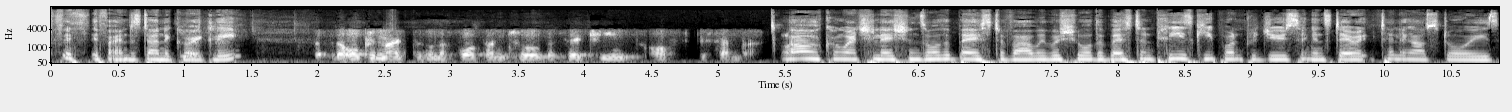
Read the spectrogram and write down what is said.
fifth, if I understand it correctly. The, the open night is on the 4th until the 13th of December. Oh, congratulations. All the best, Avar. We wish you all the best. And please keep on producing and telling our stories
